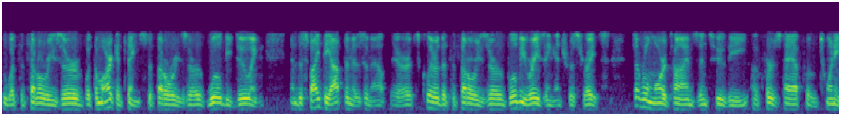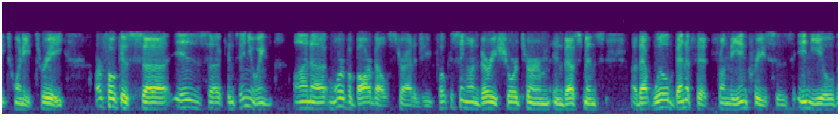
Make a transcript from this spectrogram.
to what the Federal Reserve, what the market thinks the Federal Reserve will be doing. And despite the optimism out there, it's clear that the Federal Reserve will be raising interest rates several more times into the uh, first half of 2023. Our focus uh, is uh, continuing on a more of a barbell strategy, focusing on very short-term investments uh, that will benefit from the increases in yield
